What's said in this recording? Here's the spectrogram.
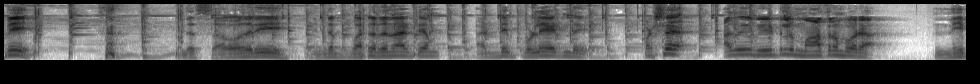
ബബി നിന്റെ സഹോദരി നിന്റെ ഭരതനാട്യം അടിപൊളിയായിട്ടുണ്ട്. പക്ഷെ അത് വീട്ടിൽ മാത്രം പോരാ. നീ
